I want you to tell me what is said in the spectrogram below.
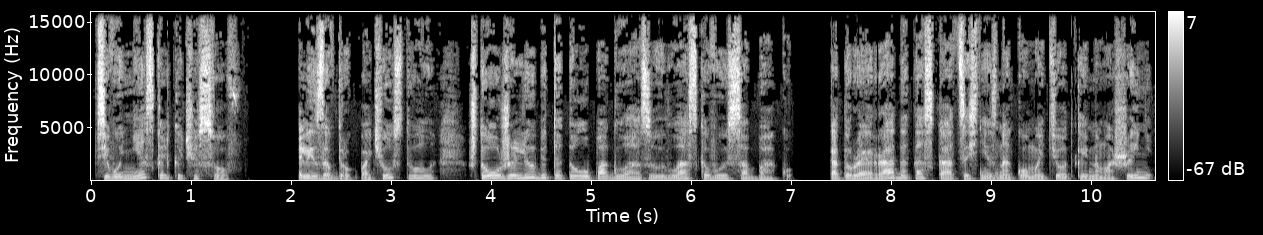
всего несколько часов. Лиза вдруг почувствовала, что уже любит эту лупоглазую, ласковую собаку, которая рада таскаться с незнакомой теткой на машине,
